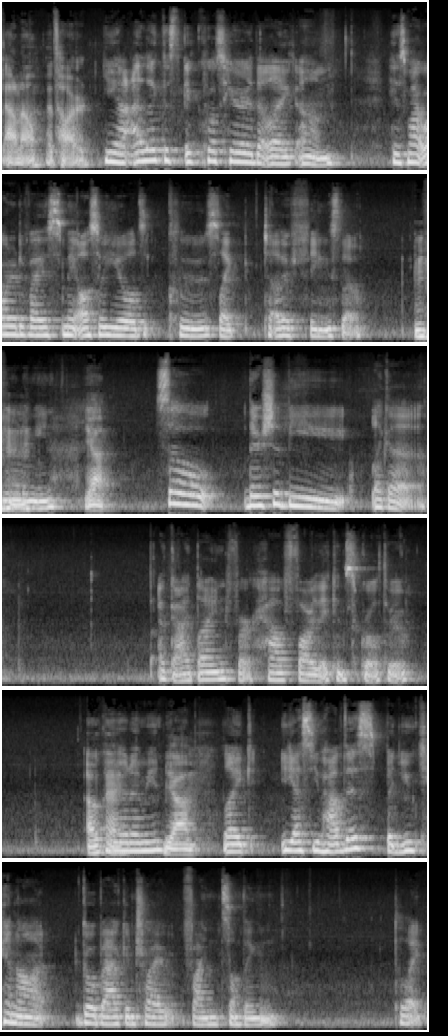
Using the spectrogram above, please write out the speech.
I don't know. It's hard. Yeah, I like this. It quotes here that like um, his smart water device may also yield clues like to other things, though. You know what I mean? Yeah. So there should be like a a guideline for how far they can scroll through. Okay. You know what I mean? Yeah. Like, yes, you have this, but you cannot go back and try find something to like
